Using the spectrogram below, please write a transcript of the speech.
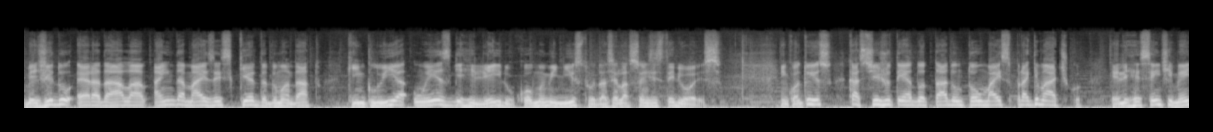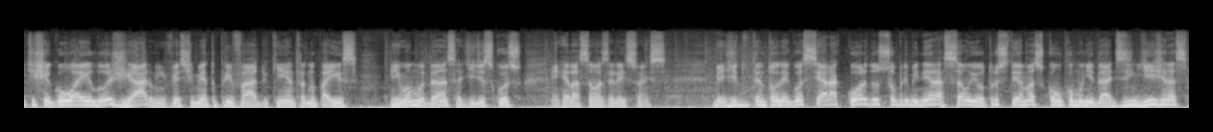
Begido era da ala ainda mais à esquerda do mandato, que incluía um ex-guerrilheiro como ministro das Relações Exteriores. Enquanto isso, Castillo tem adotado um tom mais pragmático. Ele recentemente chegou a elogiar o investimento privado que entra no país, em uma mudança de discurso em relação às eleições. Begido tentou negociar acordos sobre mineração e outros temas com comunidades indígenas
